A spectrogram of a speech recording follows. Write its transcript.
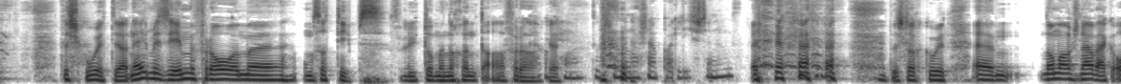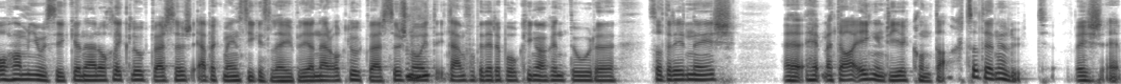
Das ist gut, ja. Nein, wir sind immer froh um, äh, um so Tipps für Leute, die man noch könnte anfragen Okay, du schaust mir noch schnell ein paar Listen aus. Das ist doch gut. Ähm, Nochmal schnell wegen OHA Music. Ich habe dann auch ein bisschen geschaut, wer sonst, eben gemeinsames Label. Ich habe dann auch geschaut, wer sonst noch in in dem Fall bei dieser Booking-Agentur äh, so drin ist. Äh, hat man da irgendwie Kontakt zu diesen Leuten? Weißt, äh,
